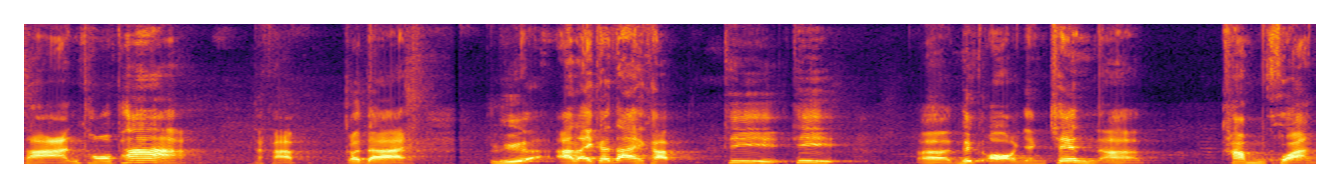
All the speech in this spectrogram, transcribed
สารทอผ้านะครับก็ได้ หรืออะไรก็ได้ครับที่ที่นึกออกอย่างเช่น คำขวัญ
